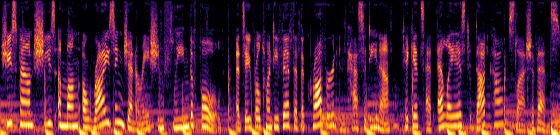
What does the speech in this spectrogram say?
She's found she's among a rising generation fleeing the fold. That's April 25th at the Crawford in Pasadena. Tickets at laist.com slash events.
